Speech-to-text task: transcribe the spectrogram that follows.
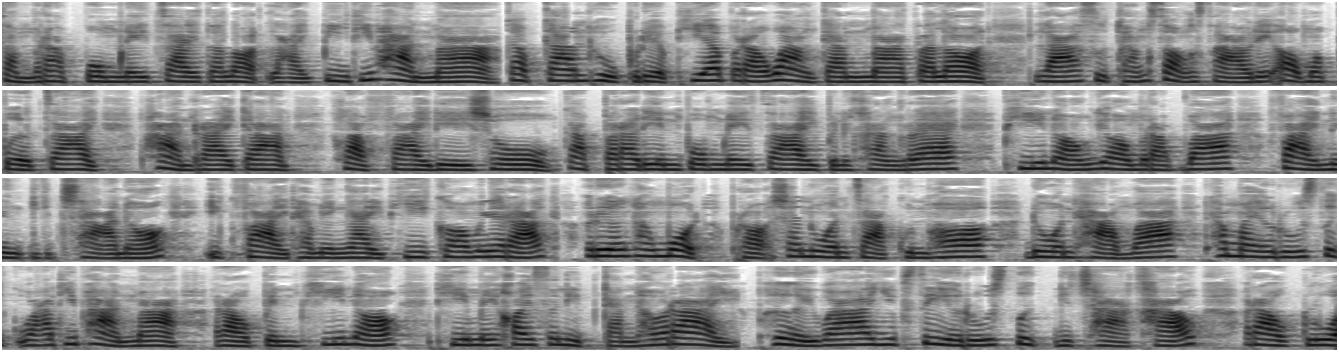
สำหรับปมในใจตลอดหลายปีที่ผ่านมา กับการถูกเปรียบเทียบระหว่างกันมาตลอดล่าสุดทั้งสองสาวได้ออกมาเปิดใจผ่านรายการคลับฟา Club Friday Show กับประเด็นปมในใจเป็นครั้งแรก พี่น้องยอมรับว่าฝ่ายหนึ่งอิจฉาน้อง อีกฝ่ายทำยังไงพี่ก็ไม่รัก เรื่องทั้งหมด เพราะชนวนจากคุณพ่อ โดนถามว่าทำไมรู้สึกว่าที่ผ่านมา เราเป็นพี่น้องที่ไม่ค่อยสนิทกันเท่าไหร่ เผยว่ายิปซีรู้สึกอิจฉาเขา เรากลัว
